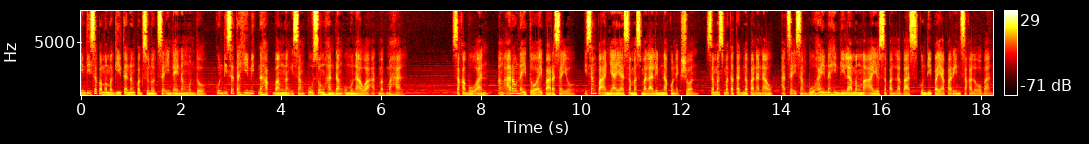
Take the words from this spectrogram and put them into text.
hindi sa pamamagitan ng pagsunod sa ingay ng mundo, kundi sa tahimik na hakbang ng isang pusong handang umunawa at magmahal. Sa kabuuan, ang araw na ito ay para sa iyo, isang paanyaya sa mas malalim na koneksyon, sa mas matatag na pananaw, at sa isang buhay na hindi lamang maayos sa panlabas kundi payapa rin sa kalooban.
